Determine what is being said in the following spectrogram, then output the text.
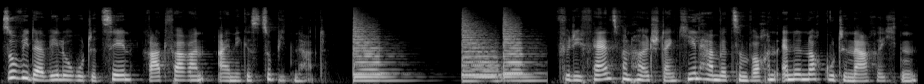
sowie der Veloroute 10 Radfahrern einiges zu bieten hat. Für die Fans von Holstein Kiel haben wir zum Wochenende noch gute Nachrichten.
